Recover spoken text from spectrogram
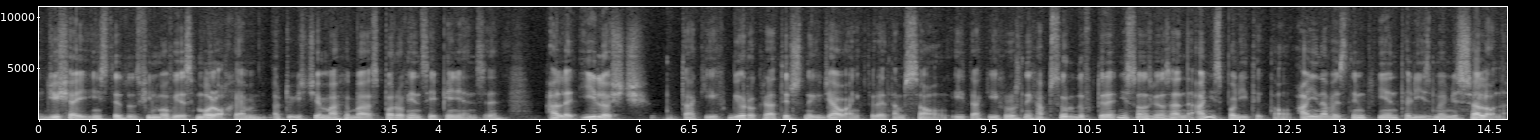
Dzisiaj Instytut Filmowy jest molochem. Oczywiście ma chyba sporo więcej pieniędzy, ale ilość takich biurokratycznych działań, które tam są i takich różnych absurdów, które nie są związane ani z polityką, ani nawet z tym klientelizmem, jest szalona.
